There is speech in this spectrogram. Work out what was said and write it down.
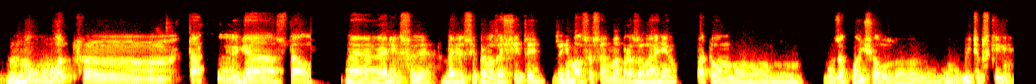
Ну вот э, так я стал на рельсы, на рельсы правозащиты, занимался самообразованием, потом э, закончил э, Витебский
